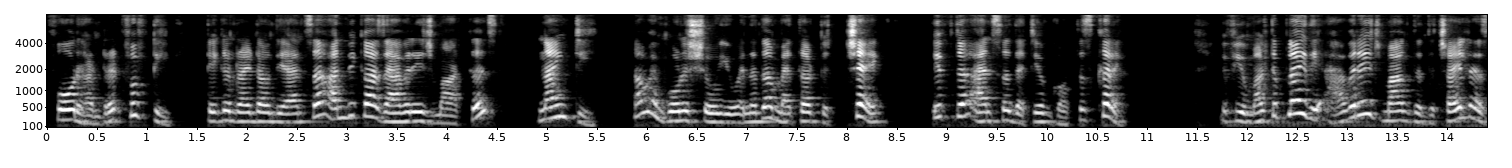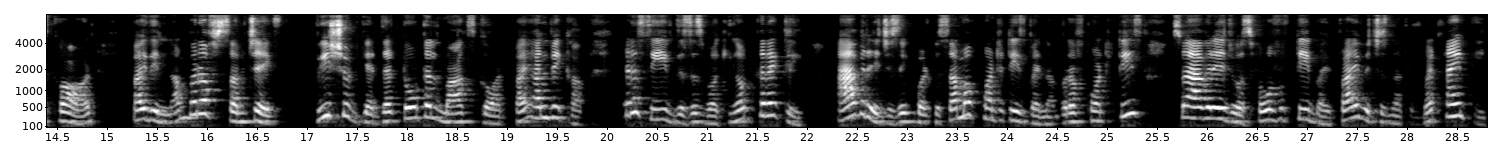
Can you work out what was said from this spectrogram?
450. Take and write down the answer. Anvika's average mark is 90. Now I'm going to show you another method to check if the answer that you've got is correct. If you multiply the average mark that the child has got by the number of subjects, we should get the total marks got by Anvika. Let us see if this is working out correctly. Average is equal to sum of quantities by number of quantities. So average was 450 by 5 which is nothing but 90.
